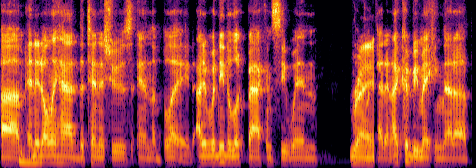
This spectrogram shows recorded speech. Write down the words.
um, and Mhm. it only had the ten issues and the blade. I would need to look back and see when Right, that in. I could be making that up.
